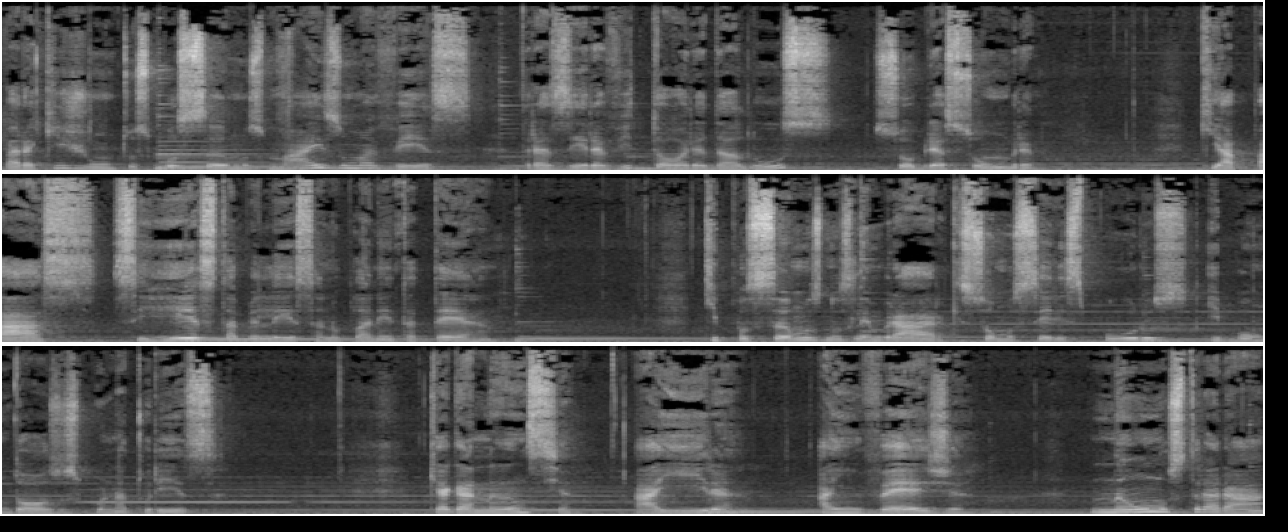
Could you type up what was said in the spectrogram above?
para que juntos possamos mais uma vez trazer a vitória da luz sobre a sombra. Que a paz se restabeleça no planeta Terra. Que possamos nos lembrar que somos seres puros e bondosos por natureza. Que a ganância, a ira, a inveja não nos trará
